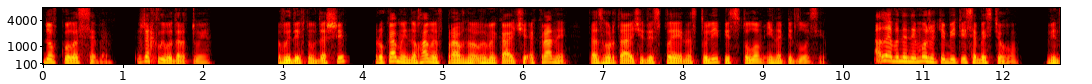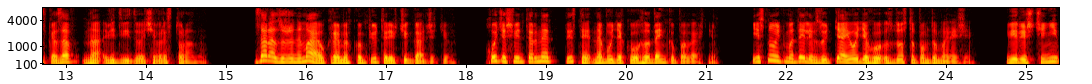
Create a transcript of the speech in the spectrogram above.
довкола себе. Жахливо дратує. Видихнув Даши, руками й ногами вправно вимикаючи екрани та згортаючи дисплеї на столі під столом і на підлозі. Але вони не можуть обійтися без цього, він вказав на відвідувачів ресторану. Зараз уже немає окремих комп'ютерів чи гаджетів. Хочеш в інтернет, тисни на будь-яку гладеньку поверхню. Існують моделі взуття і одягу з доступом до мережі. Віриш чи ні,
